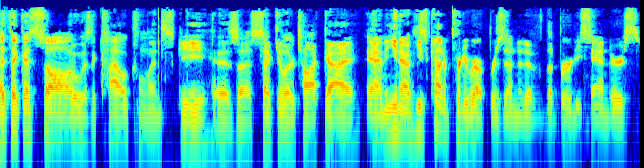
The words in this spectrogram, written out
I think I saw it was a Kyle Kulinski as a secular talk guy. And, you know, he's kind of pretty representative of the Bernie Sanders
